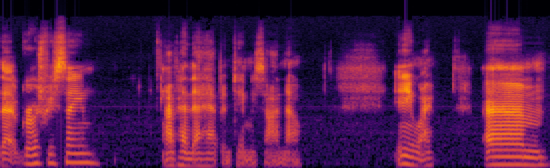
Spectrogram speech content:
that grocery scene, I've had that happen to me, so I know. Anyway, um,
